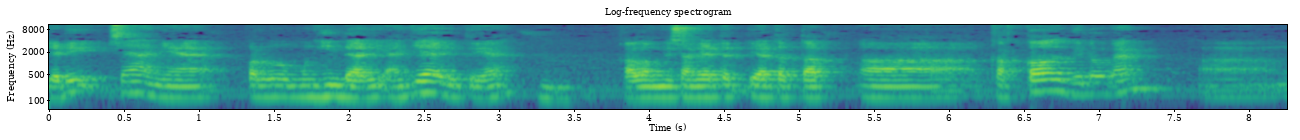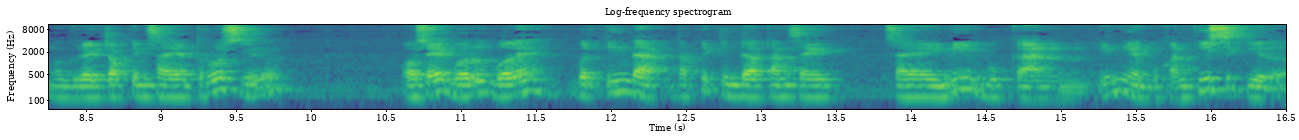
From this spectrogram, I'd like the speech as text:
Jadi saya hanya perlu menghindari aja gitu ya. Kalau misalnya dia tetap uh, kekeh gitu kan, uh, ngegrecokin saya terus gitu, oh saya baru boleh bertindak. Tapi tindakan saya saya ini bukan ini ya bukan fisik gitu,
